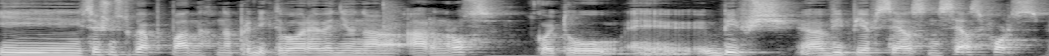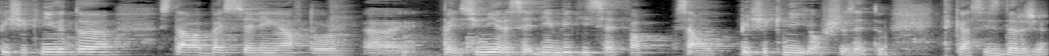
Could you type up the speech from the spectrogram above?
И всъщност тогава попаднах на Predictable Revenue на Аарон Рос, който е бивш VP of Sales на Salesforce, пише книгата, става бестселинг автор, пенсионира се един вид и след това само пише книги общо взето. Така се издържа.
